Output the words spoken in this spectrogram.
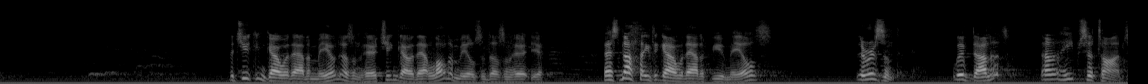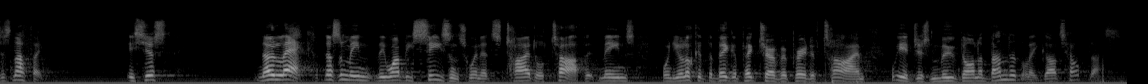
But you can go without a meal, it doesn't hurt you. You can go without a lot of meals, it doesn't hurt you. There's nothing to go without a few meals. There isn't. We've done it, done it heaps of times. It's nothing. It's just no lack. It doesn't mean there won't be seasons when it's tight or tough. It means when you look at the bigger picture over a period of time, we have just moved on abundantly. God's helped us.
